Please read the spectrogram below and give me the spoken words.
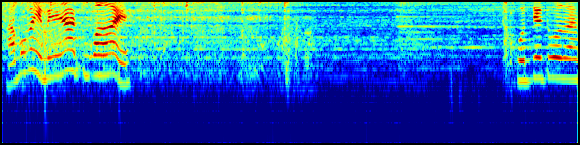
ถามว่าไม่เห็นไม่ได้น่ากลัวเลยคนเตรียมตัวนะ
